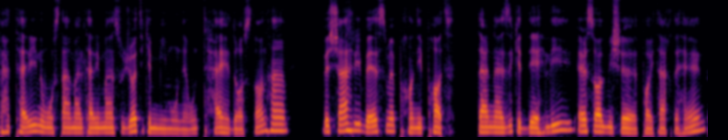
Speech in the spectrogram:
بدترین و مستعملترین منسوجاتی که میمونه اون ته داستان هم به شهری به اسم پانیپات در نزدیک دهلی ارسال میشه پایتخت هند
